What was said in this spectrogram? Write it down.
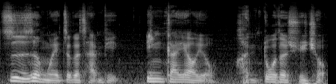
自认为这个产品应该要有很多的需求。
